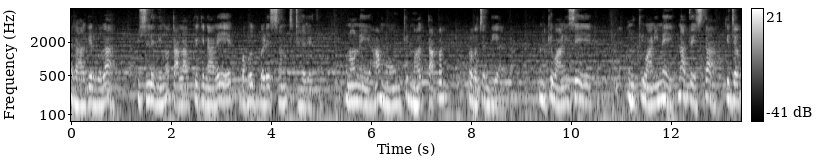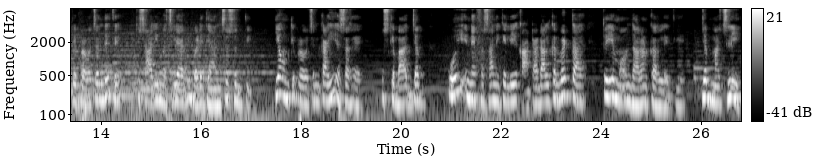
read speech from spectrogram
राहगीर बोला, पिछले दिनों तालाब के किनारे एक बहुत बड़े संत ठहरे थे। उन्होंने यहाँ मौन की महत्ता पर प्रवचन दिया था। उनकी वाणी से, उनकी वाणी में इतना तेज था कि जब वे प्रवचन देते तो सारी मछलियाँ भी बड़े ध्यान से सुनती। यह उनके प्रवचन का ही असर है। उसके बाद जब कोई इन्हें फंसाने के लिए कांटा डालकर बैठता है तो ये मौन धारण कर लेती है। जब मछली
